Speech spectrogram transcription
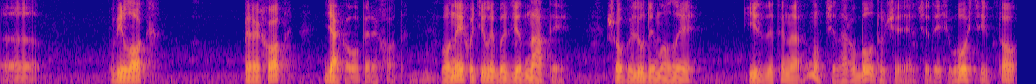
е, вілок, переход, дяково переход. Вони хотіли би з'єднати, щоб люди могли їздити на, ну, чи на роботу, чи, чи десь в гості, то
